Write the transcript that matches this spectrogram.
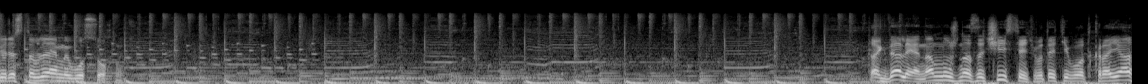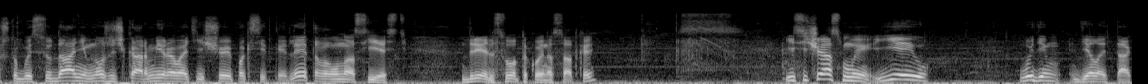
Переставляем его сохнуть. Так, далее нам нужно зачистить вот эти вот края, чтобы сюда немножечко армировать еще эпоксидкой. Для этого у нас есть дрель с вот такой насадкой. И сейчас мы ею будем делать так.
